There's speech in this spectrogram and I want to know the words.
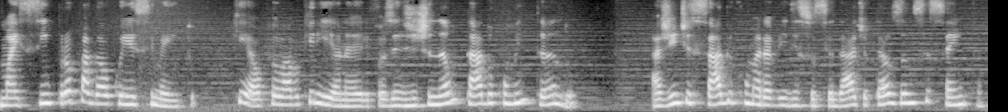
mas sim propagar o conhecimento que é o que o Lavo queria, né? Ele falou assim, a gente não está documentando. A gente sabe como era a vida em sociedade até os anos 60.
